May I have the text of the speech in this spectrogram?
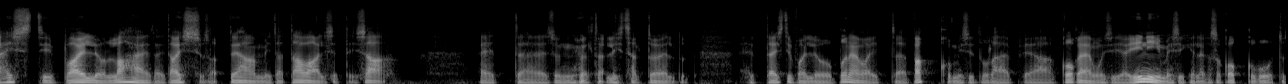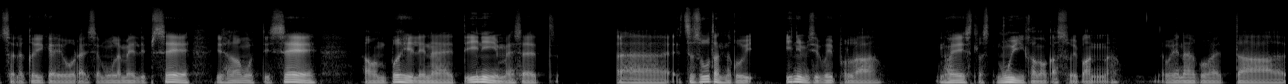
hästi palju lahedaid asju saab teha, mida tavaliselt ei saa. et äh, see on nii-öelda lihtsalt öeldud et hästi palju põnevaid pakkumisi tuleb ja kogemusi ja inimesi, kellega sa kokku puutud selle kõige juures ja mulle meeldib see ja samuti see on põhiline, et inimesed äh,, et sa suudad nagu inimesi võib-olla, noh, eestlast muigama kas või panna või nagu, et ta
